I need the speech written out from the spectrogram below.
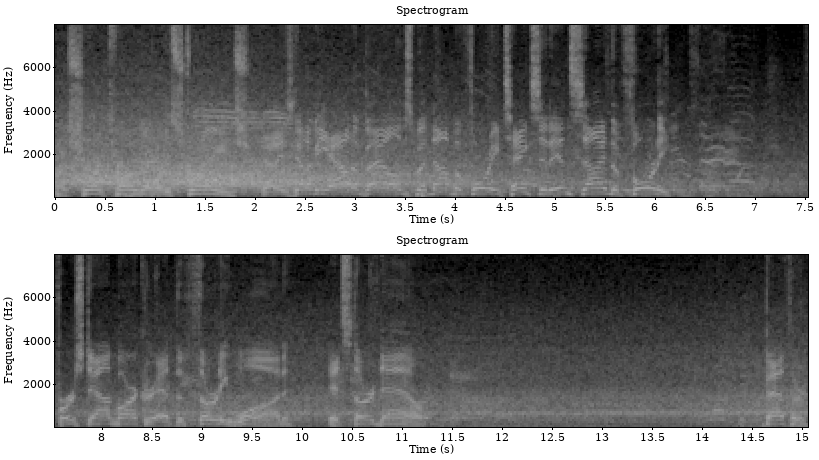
A short throw there to Strange. And he's going to be out of bounds, but not before he takes it inside the 40. First down marker at the 31. It's third down. Beathard.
